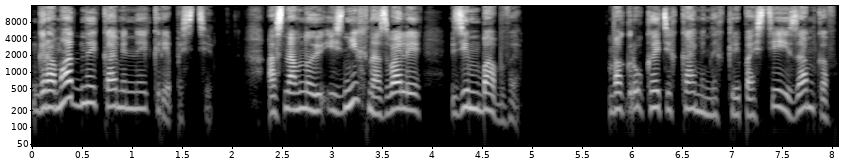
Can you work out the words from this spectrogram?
громадные каменные крепости. Основную из них назвали Зимбабве. Вокруг этих каменных крепостей и замков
